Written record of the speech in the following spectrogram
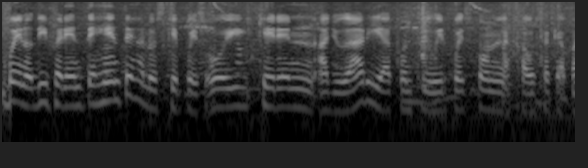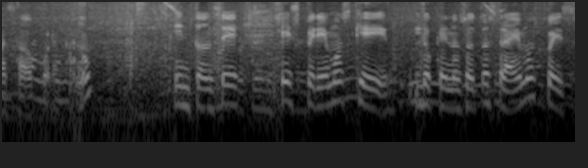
bueno, diferentes gentes a los que pues hoy quieren ayudar y a contribuir pues con la causa que ha pasado por acá, ¿no? Entonces esperemos que lo que nosotros traemos pues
